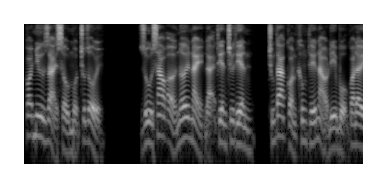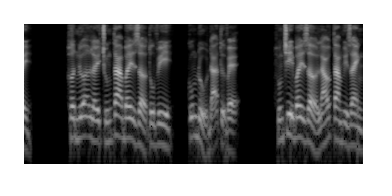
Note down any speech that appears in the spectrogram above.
coi như giải sầu một chút rồi dù sao ở nơi này đại thiên chư thiên, chúng ta còn không thế nào đi bộ qua đây. Hơn nữa lấy chúng ta bây giờ tu vi, cũng đủ đã tự vệ. Húng chi bây giờ lão tam vi danh,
